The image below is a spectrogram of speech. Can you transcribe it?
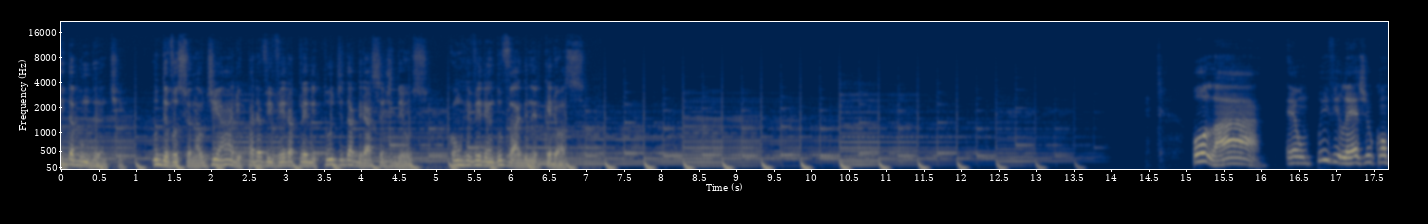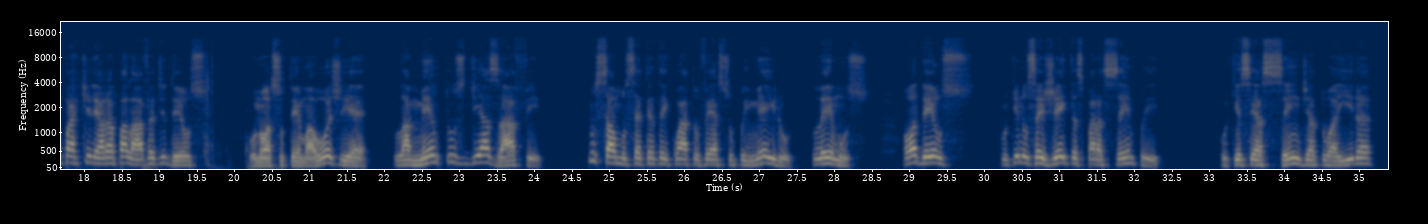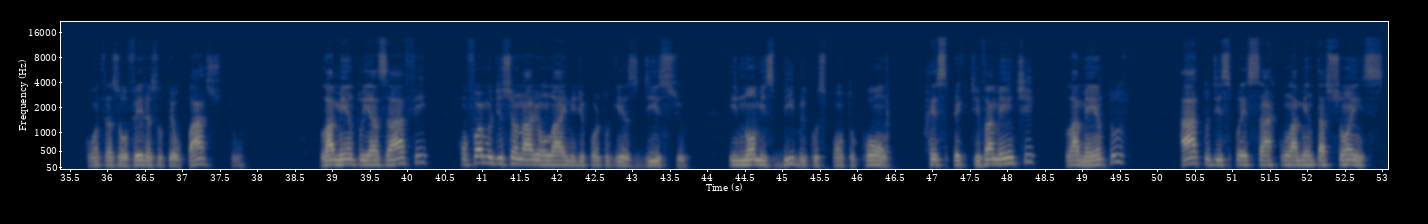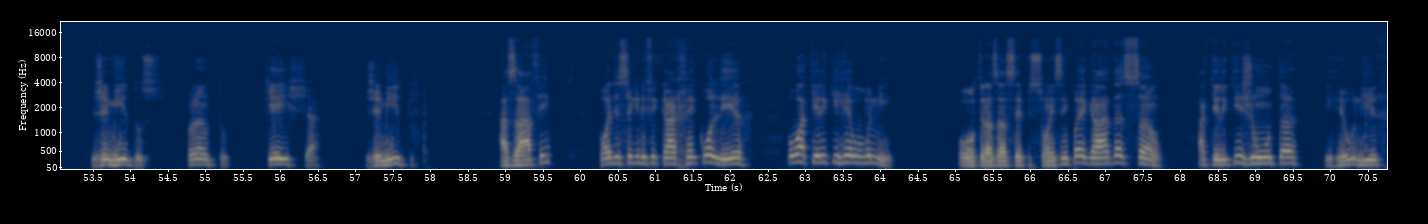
Vida Abundante, o devocional diário para viver a plenitude da graça de Deus, com o Reverendo Wagner Queiroz. Olá! É um privilégio compartilhar a palavra de Deus. O nosso tema hoje é Lamentos de Asaf. No Salmo 74, verso 1, lemos: Ó oh Deus, por que nos rejeitas para sempre? Porque se acende a tua ira contra as ovelhas do teu pasto? Lamento e Asaf, conforme o dicionário online de português disse e nomesbíblicos.com, respectivamente, lamento, ato de expressar com lamentações, gemidos, pranto, queixa, gemido. Asaf pode significar recolher ou aquele que reúne. Outras acepções empregadas são aquele que junta e reunir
